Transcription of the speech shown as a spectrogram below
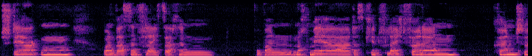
Stärken und was sind vielleicht Sachen, wo man noch mehr das Kind vielleicht fördern könnte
